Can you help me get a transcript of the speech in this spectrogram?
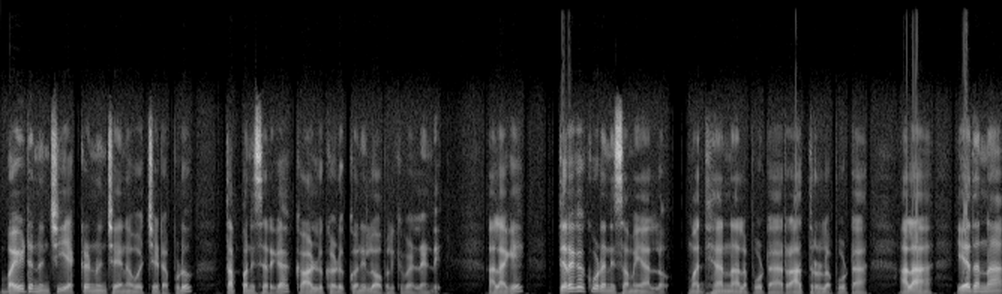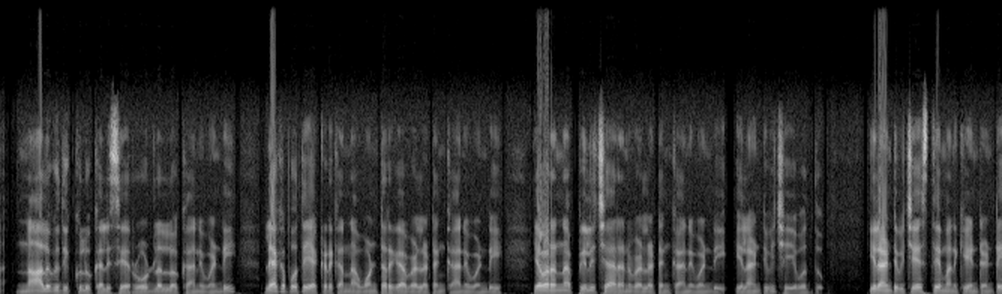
బయట నుంచి ఎక్కడ్నుంచైనా వచ్చేటప్పుడు తప్పనిసరిగా కాళ్ళు కడుక్కొని లోపలికి వెళ్ళండి. అలాగే తిరగకూడని సమయాల్లో మధ్యాహ్నాల పూట రాత్రుల పూట అలా ఏదన్నా నాలుగు దిక్కులు కలిసే రోడ్లల్లో కానివ్వండి లేకపోతే ఎక్కడికన్నా ఒంటరిగా వెళ్ళటం కానివ్వండి ఎవరన్నా పిలిచారని వెళ్ళటం కానివ్వండి ఇలాంటివి చేయవద్దు. ఇలాంటివి చేస్తే మనకేంటంటే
